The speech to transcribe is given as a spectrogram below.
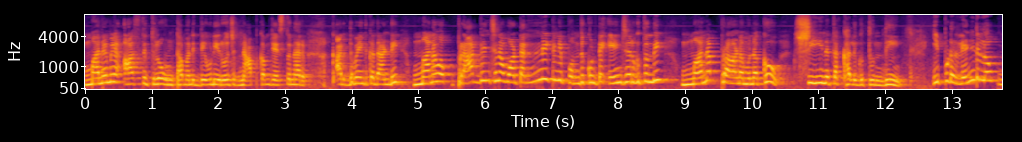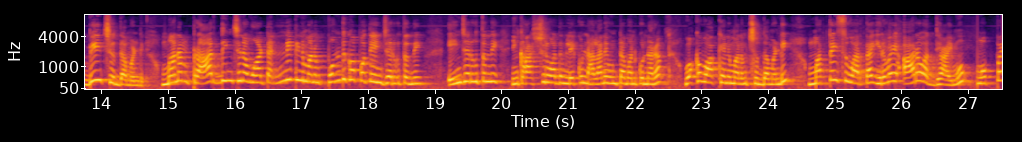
మనమే ఆ స్థితిలో ఉంటామని దేవుడు ఈరోజు జ్ఞాపకం చేస్తున్నారు. అర్థమైంది కదా అండి? మనం ప్రార్థించిన వాటన్నిటిని పొందుకుంటే ఏం జరుగుతుంది? మన ప్రాణమునకు క్షీణత కలుగుతుంది. ఇప్పుడు రెండులో బి చూద్దామండి. మనం ప్రార్థించిన వాటన్నిటిని మనం పొందుకోకపోతే ఏం జరుగుతుంది? ఏం జరుగుతుంది? ఇంకా ఆశీర్వాదం లేకుండా అలానే ఉంటామనుకున్నారా ఒక వాక్యాన్ని మనం చూద్దామండి. మత్తైసు వార్త ఇరవై ఆరో అధ్యాయము ముప్పై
